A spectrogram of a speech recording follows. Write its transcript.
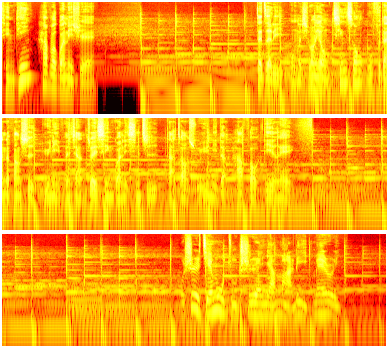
请听哈佛管理学。在这里，我们希望用轻松无负担的方式与你分享最新管理新知，打造属于你的哈佛 DNA。我是节目主持人杨玛丽 Mary。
